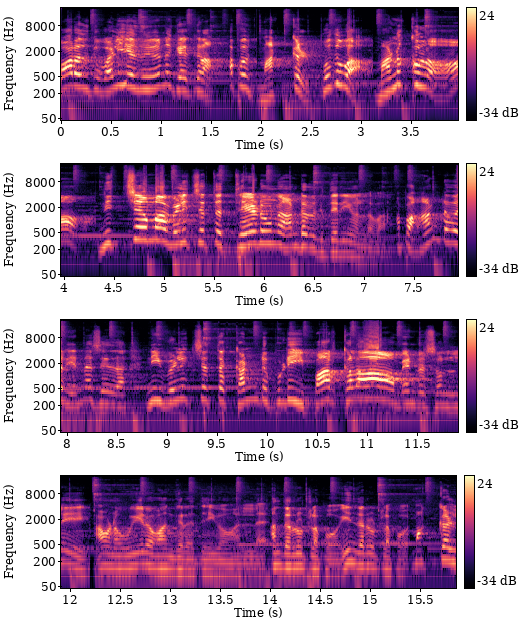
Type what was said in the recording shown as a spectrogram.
போறதுக்கு வழி எதுன்னு கேட்கிறான். அப்போ மக்கள் பொதுவா மனுக்குலம் நிச்சயமா வெளிச்சத்தை தேடும்னு ஆண்டவருக்கு தெரியும் அல்லவா அப்ப ஆண்டவர் என்ன செய்தார்? நீ வெளிச்சத்தை கண்டுபிடி பார்க்கலாம் என்று சொல்லி அவனை உயிரை வாங்குற தெய்வம் அல்ல. அந்த ரூட்ல போ இந்த ரூட்ல போ. மக்கள்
